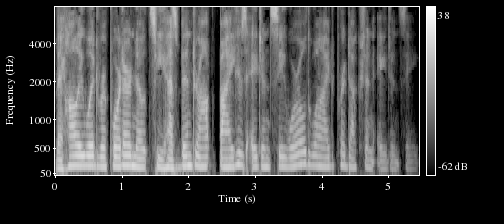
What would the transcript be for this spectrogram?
the Hollywood Reporter notes he has been dropped by his agency Worldwide Production Agency.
